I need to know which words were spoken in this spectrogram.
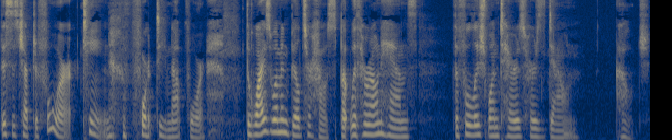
This is chapter 14, 14, not 4. The wise woman builds her house, but with her own hands, the foolish one tears hers down. Ouch.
